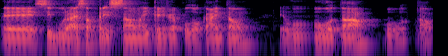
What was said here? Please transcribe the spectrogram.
é, segurar essa pressão aí que a gente vai colocar. Então, eu vou votar, vou votar.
